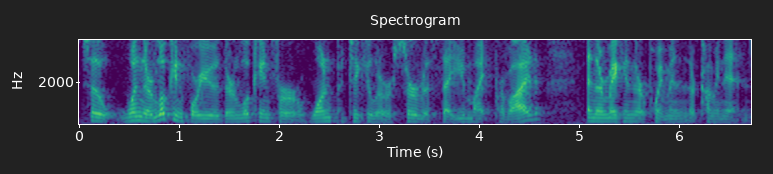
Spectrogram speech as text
So when they're looking for you, they're looking for one particular service that you might provide, and they're making their appointment and they're coming in.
